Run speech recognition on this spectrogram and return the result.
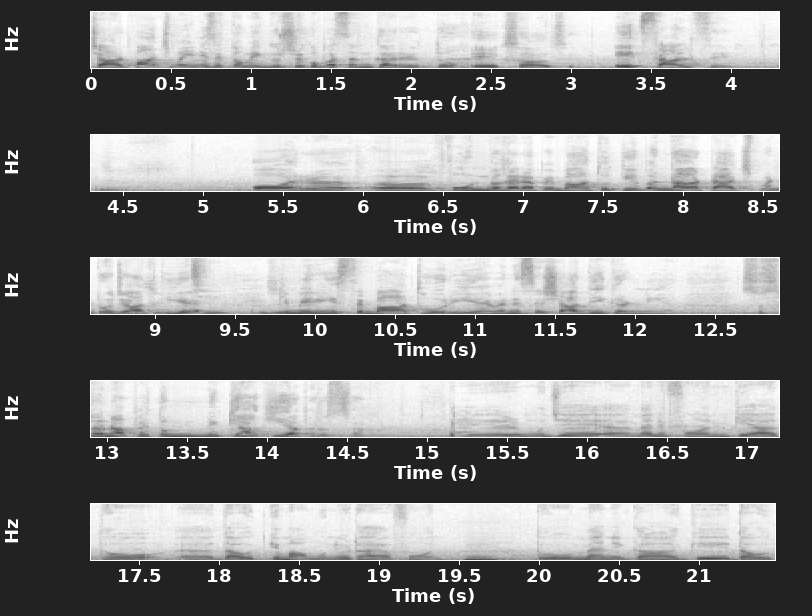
चार पाँच महीने से तुम एक दूसरे को पसंद कर रहे हो तो? एक साल से। एक साल से। जी। और फ़ोन वगैरह पे बात होती है बंदा अटैचमेंट हो जाती जी, है जी, कि जी। मेरी इससे बात हो रही है मैंने इससे शादी करनी है। सो सना फिर तुमने क्या किया फिर उस वक्त? फिर मुझे अ, मैंने फ़ोन किया तो दाऊद के मामू ने उठाया फ़ोन। तो मैंने कहा कि दाऊद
